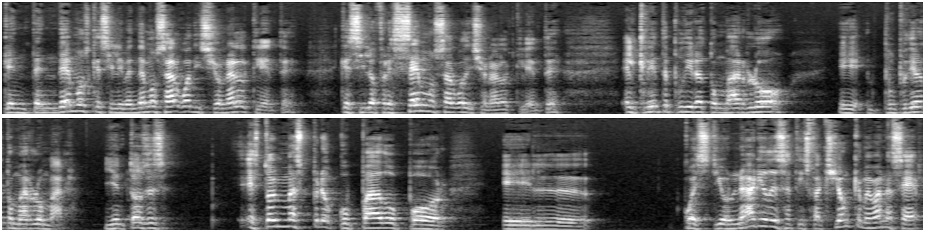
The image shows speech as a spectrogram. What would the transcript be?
que entendemos que si le vendemos algo adicional al cliente, que si le ofrecemos algo adicional al cliente, el cliente pudiera tomarlo, eh, pudiera tomarlo mal. Y entonces estoy más preocupado por el cuestionario de satisfacción que me van a hacer,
